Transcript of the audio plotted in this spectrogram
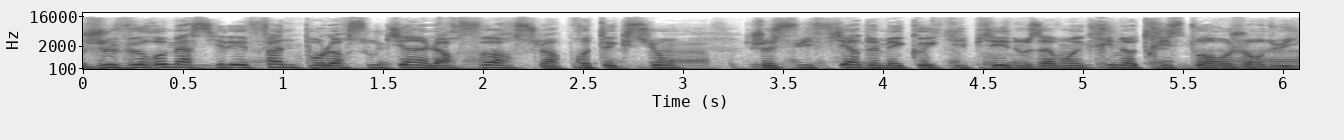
Je veux remercier les fans pour leur soutien et leur force, leur protection. Je suis fier de mes coéquipiers. Nous avons écrit notre histoire aujourd'hui.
